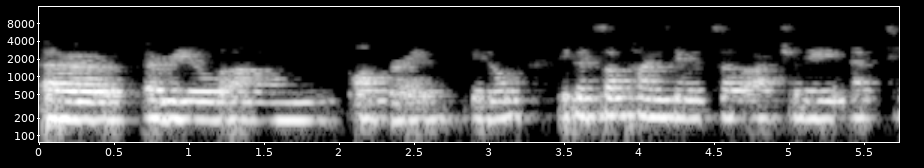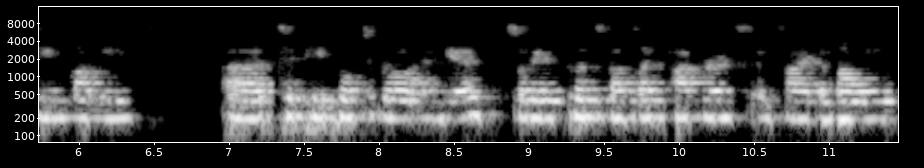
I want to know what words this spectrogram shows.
a, a real um, offering, you know, because sometimes they would sell actually empty mummies uh, to people to go and give. So they would put stuff like peppers inside the mummy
